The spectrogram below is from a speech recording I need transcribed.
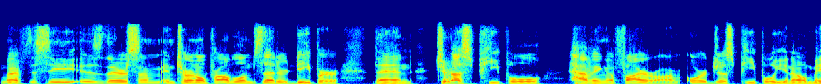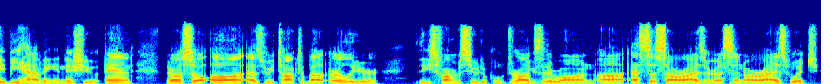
We might have to see is there some internal problems that are deeper than just people having a firearm or just people, you know, maybe having an issue. And they're also, uh, as we talked about earlier, these pharmaceutical drugs, they were on uh, SSRIs or SNRIs, which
